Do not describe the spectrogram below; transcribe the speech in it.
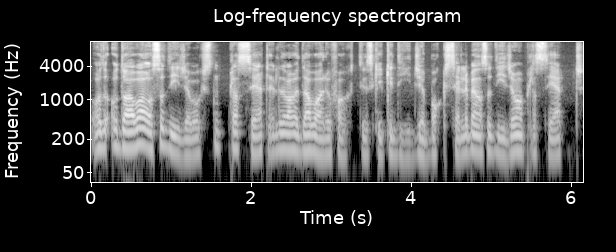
og, og da var også DJ-boksen plassert Eller det var, da var det jo faktisk ikke DJ-boks heller, men altså DJ-en var plassert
